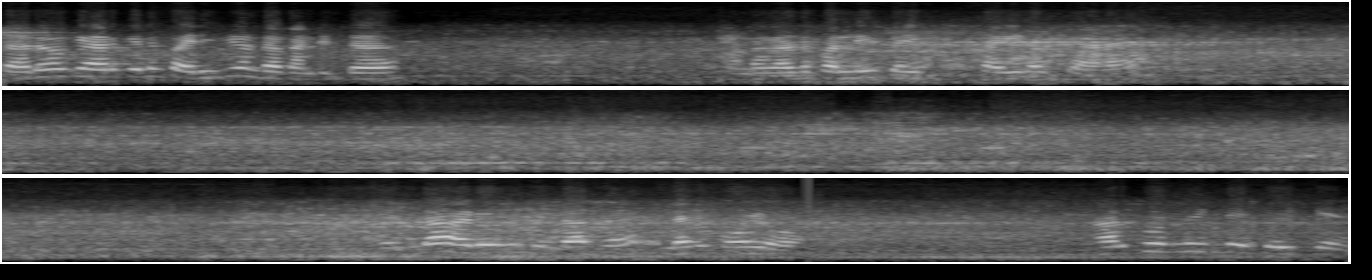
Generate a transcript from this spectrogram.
സ്ഥലമൊക്കെ ആർക്കെങ്കിലും പരിചയമുണ്ടോ കണ്ടിട്ട്? മണ്ണകാട് പള്ളി സൈഡ് സൈഡൊക്കെയാണ്? എല്ലാ ആരോഗ്യം ഇല്ലാത്ത? എല്ലാരും പോയോ? ആർക്കും ഒന്നും ഇല്ലേ ചോദിക്കാൻ?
